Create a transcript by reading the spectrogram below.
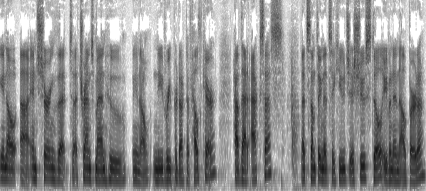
you know, uh, ensuring that uh, trans men who, you know, need reproductive health care have that access. That's something that's a huge issue still, even in Alberta.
